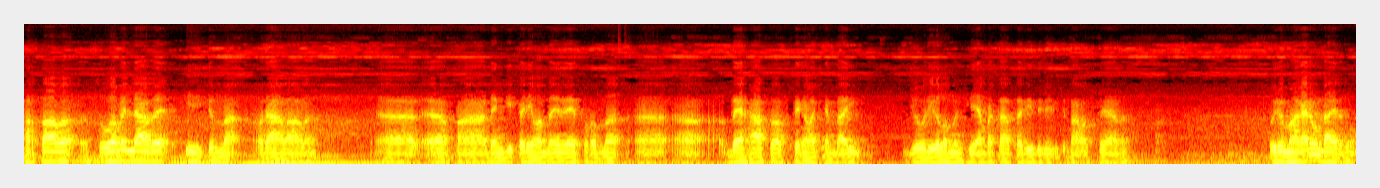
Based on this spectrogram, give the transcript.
ഭർത്താവ് സുഖമില്ലാതെ ഇരിക്കുന്ന ഒരാളാണ്. ഡെങ്കിപ്പനി വന്നതിനെ തുടർന്ന് ദേഹാസ്വാസ്ഥ്യങ്ങളൊക്കെ ഉണ്ടായി. ജോലികളൊന്നും ചെയ്യാൻ പറ്റാത്ത രീതിയിലിരിക്കുന്ന അവസ്ഥയാണ്. ഒരു മകനുണ്ടായിരുന്നു.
